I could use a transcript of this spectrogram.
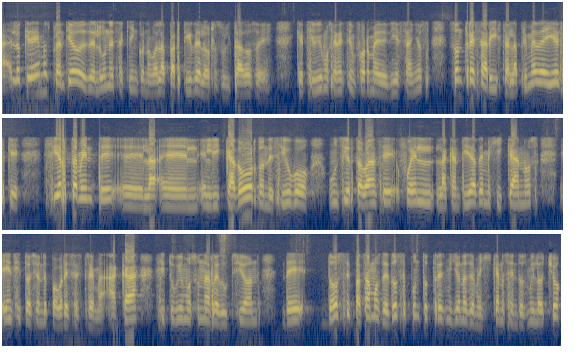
Ah, lo que hemos planteado desde el lunes aquí en Conoval a partir de los resultados que exhibimos en este informe de 10 años son tres aristas. La primera de ellas es que ciertamente eh, el, indicador donde sí hubo un cierto avance fue la cantidad de mexicanos en situación de pobreza extrema. Acá sí tuvimos una reducción de 12, pasamos de 12.3 millones de mexicanos en 2008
